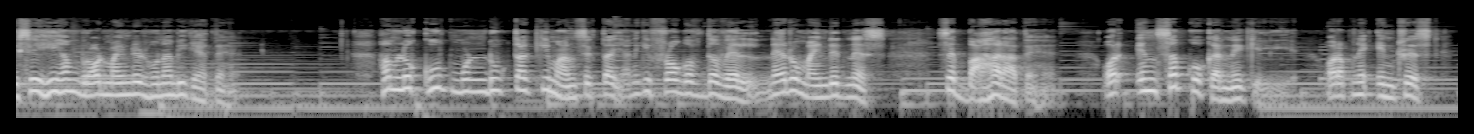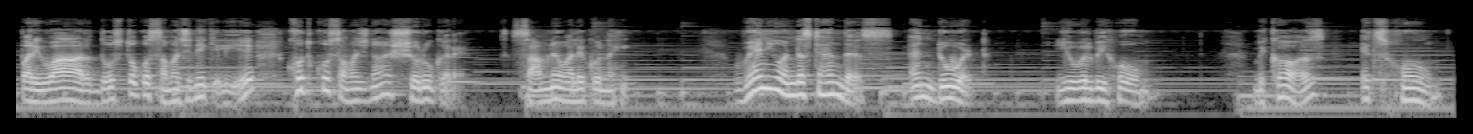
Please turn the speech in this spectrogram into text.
इसे ही हम ब्रॉड माइंडेड होना भी कहते हैं। हम लोग कूप मुंडुकता की मानसिकता, यानी कि frog of the well narrow mindedness से बाहर आते हैं और इन सबको करने के लिए और अपने इंटरेस्ट परिवार, दोस्तों को समझने के लिए खुद को समझना शुरू करें। सामने वाले को नहीं। When you understand this and do it you will be home because it's home.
